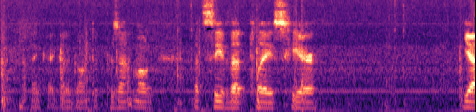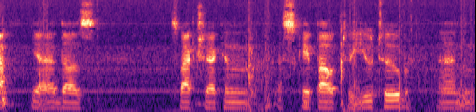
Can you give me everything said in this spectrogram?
I think I gotta go into present mode. Let's see if that plays here. Yeah, yeah, it does. So actually, I can escape out to YouTube and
